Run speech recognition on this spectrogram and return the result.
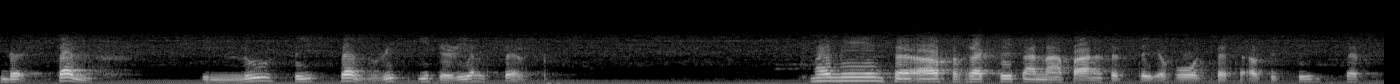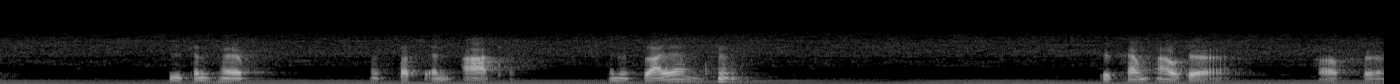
the self, elusive self, which is the real self. By means of practice anapanasati, a whole set of 16 steps, we can have such an art and a science to come out uh, of uh,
